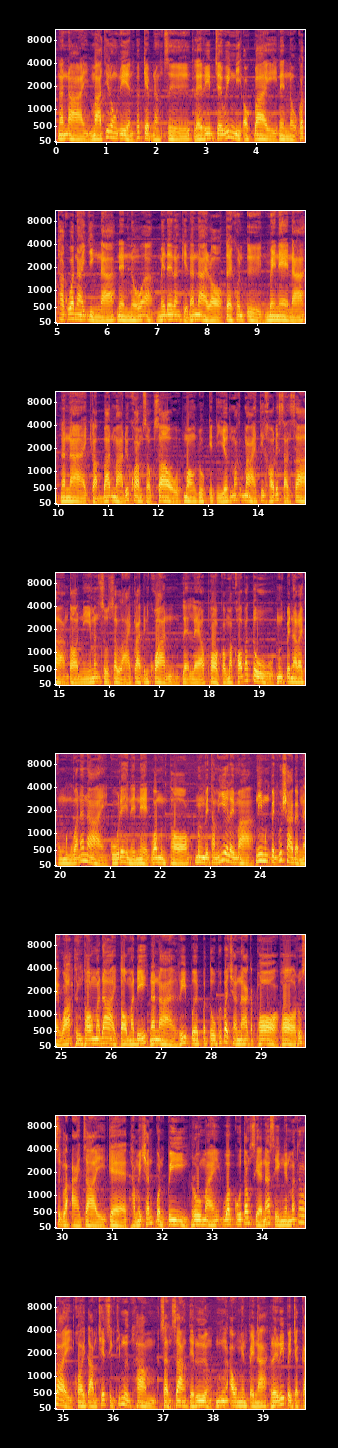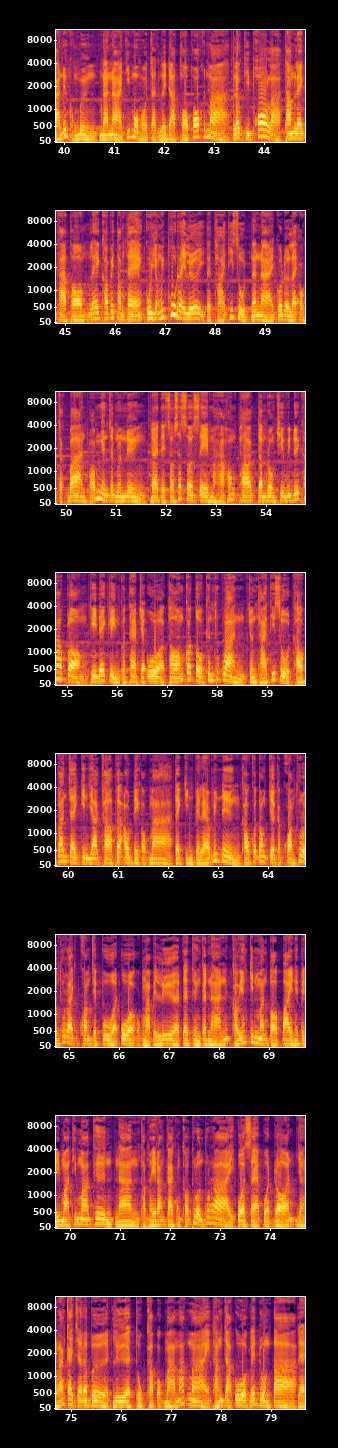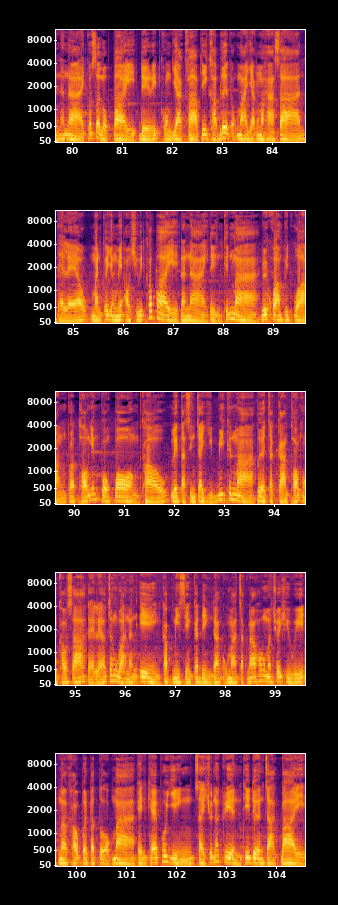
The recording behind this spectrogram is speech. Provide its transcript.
นานายมาที่โรงเรียนเพื่อเก็บหนังสือ และรีบจะวิ่งหนีออกไปเนนโนก็ทักว่านายหญิงนะเนนโนะอะไม่ได้รังเกียจนานายหรอก แต่คนอื่นไม่แน่นะนานายกลับบ้านมาด้วยความโศกเศร้า มองดูกิติยศมากมายที่เขาได้สรรสร้าง ตอนนี้มันสูญสลายกลายเป็นควัน และแล้วพ่อก็มาเคาะประตู มึงเป็นอะไรของมึงวะนานาย กูได้เห็นในเน็ตว่ามึงท้อง มึงไปทำเหี้ยอะไรมา นี่มึงเป็นผู้ชายแบบไหนวะ ถึงท้องมาได้ ต่อมาดินานายรีบเปิดประตูเพื่อประชันหน้ากับพ่อพ่อรู้สึกละอายใจ แกทำให้ฉันป่นปี รู้ไหมว่ากูต้องเสียหน้าเสียเงินมาเท่าไหร่ คอยตามเช็ดสิ่งที่มึงทำสรรสร้างแต่เรื่อง มึงเอาเงินไปนะเลยรีบไปจัดการเรื่องของมึง นานายที่โมโหจัดเลยด่าทอพ่อขึ้นมา แล้วที่พ่อล่ะทำแรงขาท้องและให้เขาไปทำแท้ง กูยังไม่พูดอะไรเลย แต่ท้ายที่สุดนานายก็โดนไล่ออกจากบ้านพร้อมเงินจำนวนหนึ่ง ได้แต่ซอซัสโซเซมาหาห้องพักดำรงชีวิตด้วยข้าวกล่อง ที่ได้กลิ่นก็แทบจะอ้วก ท้องก็โตขึ้นทุกวัน จนท้ายที่สุด เขากลั้นใจกินยาฆ่าเพื่อเอาเด็กออกมา แต่กินไปแล้วไม่หนึ่ง เขาก็ต้องเจอกับความทุรนทุรายกับความเจ็บปวดอ้วกออกมาเป็นเลือด แต่ถึงกันนั้นเขายังกินมันต่อไปในปริมาณที่มากขึ้น นั่นทำให้ร่างกายของเขาทุรนทุราย ปวดแสบปวดร้อน อย่างร่างกายจะระเบิด เลือดถูกขับออกมามากมาย ทั้งจากอ้วกและดวงตา และนานายก็สลบไปเดวยฤทธิ์ของยาขับที่ขับเลือดออกมาอย่างมหาศาล แต่แล้วมันก็ยังไม่เอาชีวิตเข้าไปนานายตื่นขึ้นมา ด้วยความความผิดหวัง เพราะท้องยังโป่งปอง เขาเลยตัดสินใจหยิบมีดขึ้นมา เพื่อจัดกการท้องของเขาซะ แต่แล้วจังหวะนั้นเองกับมีเสียงกระดิ่งดังออกมาจากหน้าห้องมาช่วยชีวิต เมื่อเขาเปิดประตูออกมา เห็นแค่ผู้หญิง ใส่ชุดนักเรียนที่เดินจากไป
